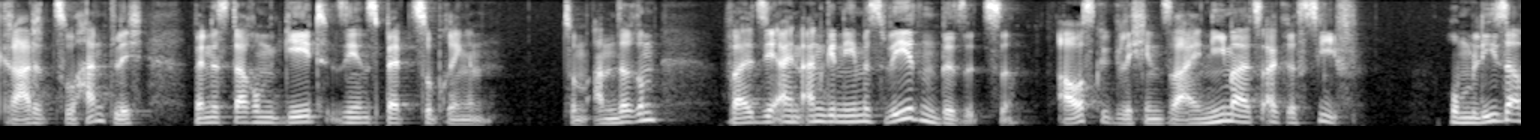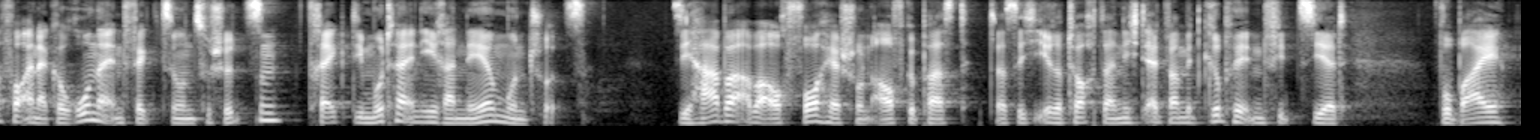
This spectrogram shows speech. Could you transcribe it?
geradezu handlich, wenn es darum geht, sie ins Bett zu bringen. Zum anderen, weil sie ein angenehmes Wesen besitze, ausgeglichen sei, niemals aggressiv. Um Lisa vor einer Corona-Infektion zu schützen, trägt die Mutter in ihrer Nähe Mundschutz. Sie habe aber auch vorher schon aufgepasst, dass sich ihre Tochter nicht etwa mit Grippe infiziert. Wobei,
